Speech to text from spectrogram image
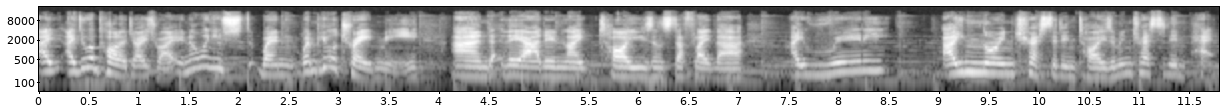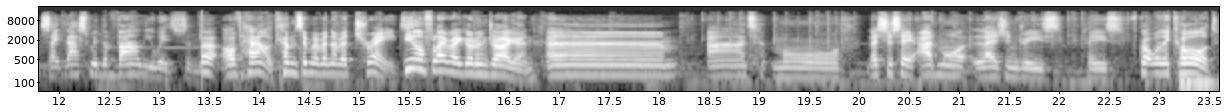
I, I do apologize, right? You know when you when when people trade me and they add in like toys and stuff like that, I really I'm not interested in toys. I'm interested in pets. Like, that's where the value is. But of hell comes in with another trade. Neon Fly Golden Dragon. Um, add more... Let's just say add more legendaries, please. Forgot what they called.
